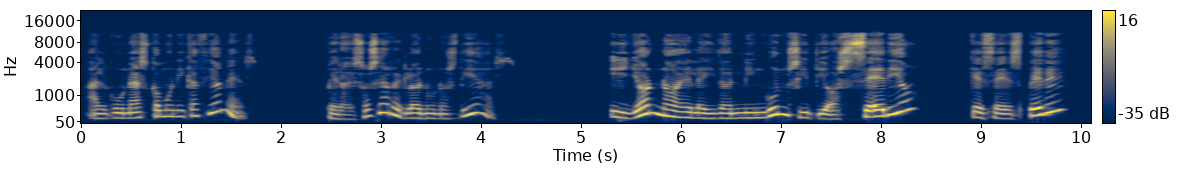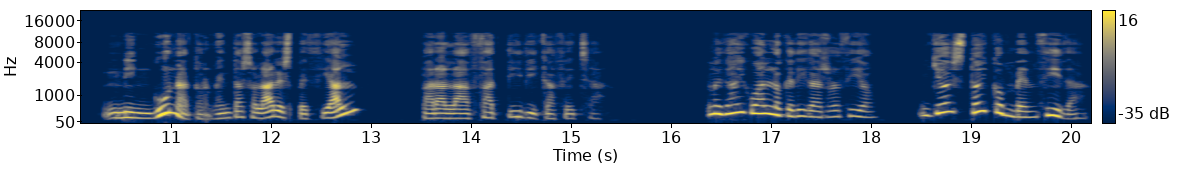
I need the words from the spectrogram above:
algunas comunicaciones. Pero eso se arregló en unos días. Y yo no he leído en ningún sitio serio que se espere ninguna tormenta solar especial para la fatídica fecha. Me da igual lo que digas, Rocío. Yo estoy convencida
